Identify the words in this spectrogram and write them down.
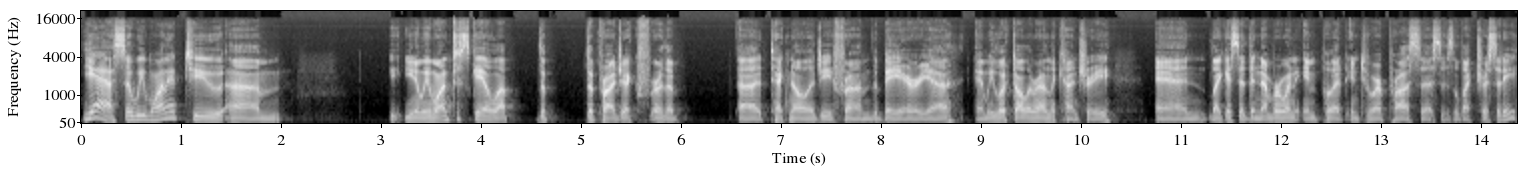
Yeah, so we wanted to, um, you know, we wanted to scale up the the project or the uh, technology from the Bay Area, and we looked all around the country. And like I said, the number one input into our process is electricity.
